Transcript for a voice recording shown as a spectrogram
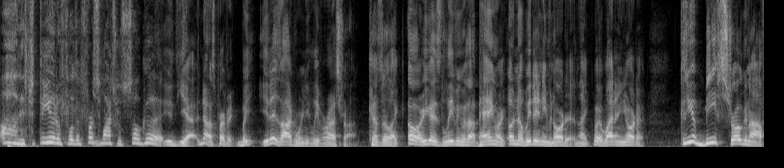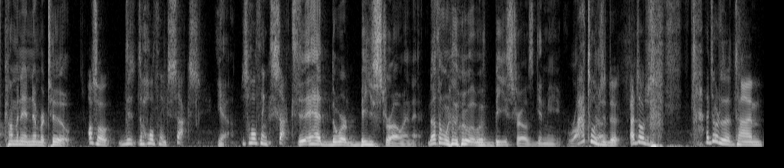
Oh, that's beautiful. The first watch was so good. Yeah, no, it's perfect. But it is awkward when you leave a restaurant because they're like, "Oh, are you guys leaving without paying?" Or like, "Oh no, we didn't even order." And like, wait, why didn't you order? Because you have beef stroganoff coming in number two. Also, th- the whole thing sucks. Yeah. This whole thing sucks. It had the word bistro in it. Nothing with, with bistros getting me rocked I told you up. the I told you I told you the time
